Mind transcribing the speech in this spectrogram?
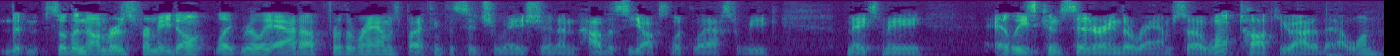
the, so the numbers for me don't like really add up for the Rams, but I think the situation and how the Seahawks looked last week makes me at least considering the Rams. So I won't talk you out of that one.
